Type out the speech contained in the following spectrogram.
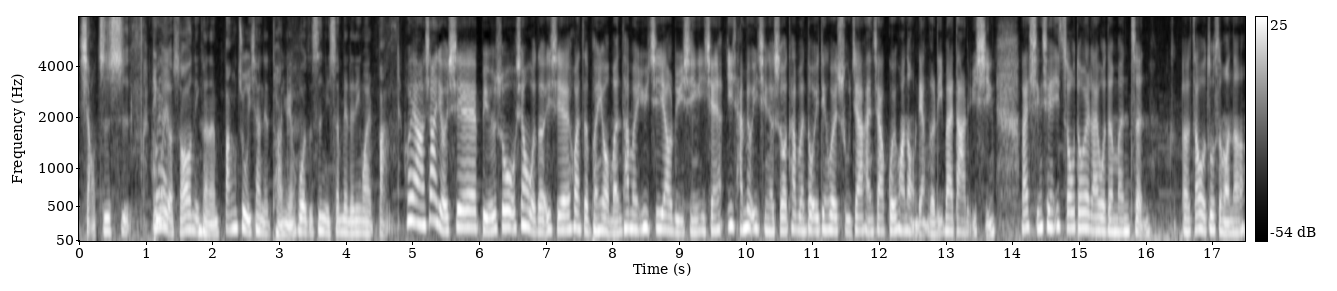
小知识，因为有时候你可能帮助一下你的团员，或者是你身边的另外一半。会啊，像有些，比如说像我的一些患者朋友们，他们预计要旅行，以前疫还没有疫情的时候，他们都一定会暑假寒假规划那种两个礼拜大旅行，来行前一周都会来我的门诊。呃，找我做什么呢？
